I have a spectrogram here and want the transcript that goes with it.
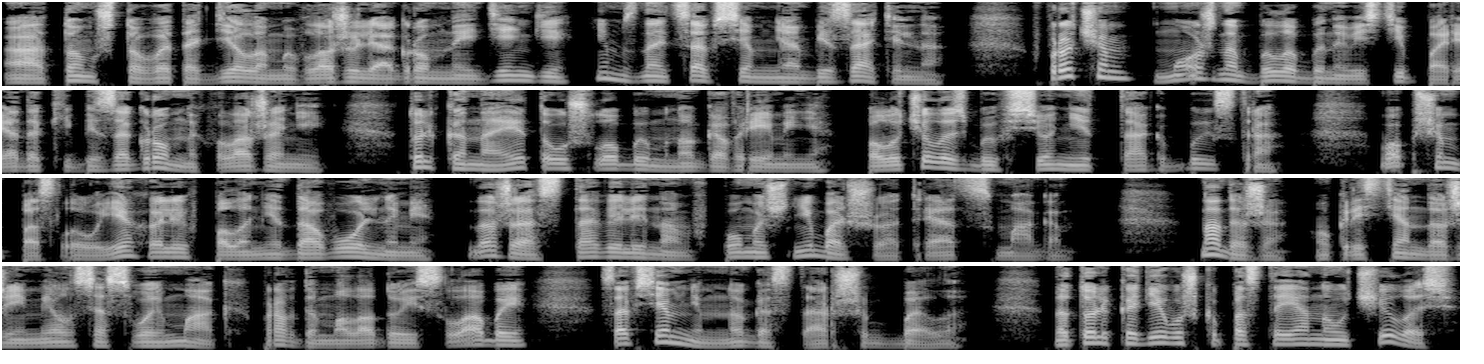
А о том, что в это дело мы вложили огромные деньги, им знать совсем не обязательно. Впрочем, можно было бы навести порядок и без огромных вложений. Только на это ушло бы много времени. Получилось бы все не так быстро. В общем, послы уехали вполне довольными. Даже оставили нам в помощь небольшой отряд с магом. Надо же, у крестьян даже имелся свой маг, правда молодой и слабый, совсем немного старше Беллы. Да только девушка постоянно училась,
